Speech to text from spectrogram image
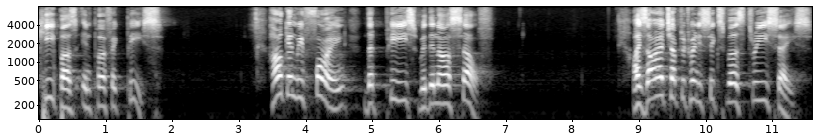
keep us in perfect peace? How can we find that peace within ourselves? Isaiah chapter 26, verse 3 says,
